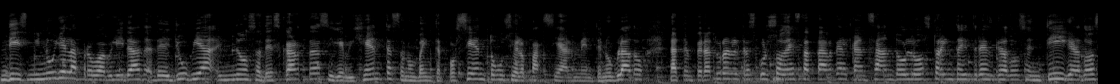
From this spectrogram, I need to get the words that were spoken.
disminuye la probabilidad de lluvia, no se descarta, sigue vigente, son un 20%, un cielo parcialmente nublado. La temperatura en el transcurso de esta tarde alcanzando los 33 grados centígrados,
